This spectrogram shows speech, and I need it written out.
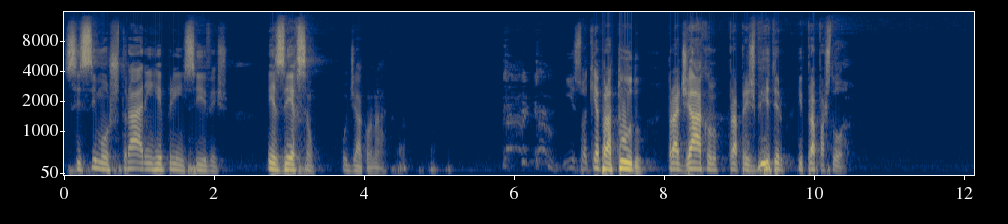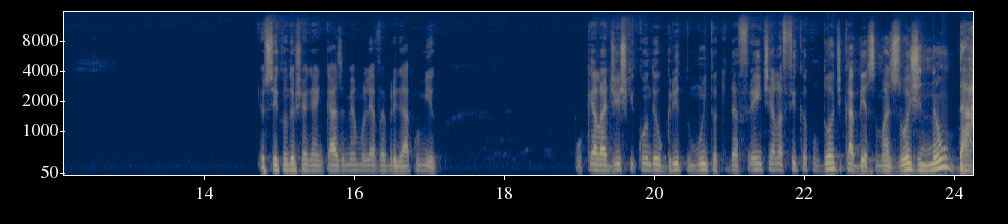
se se mostrarem irrepreensíveis, exerçam o diaconato. Isso aqui é para tudo: para diácono, para presbítero e para pastor. Eu sei que quando eu chegar em casa, minha mulher vai brigar comigo. Porque ela diz que quando eu grito muito aqui da frente, ela fica com dor de cabeça. Mas hoje não dá.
